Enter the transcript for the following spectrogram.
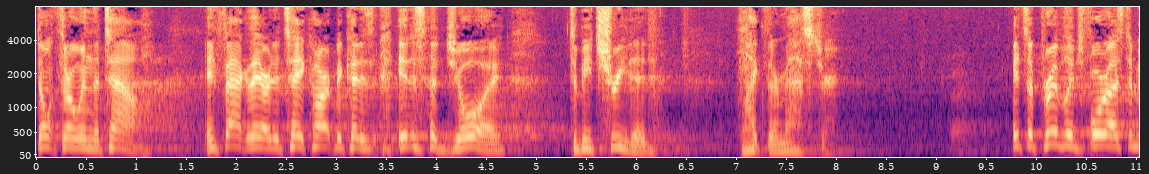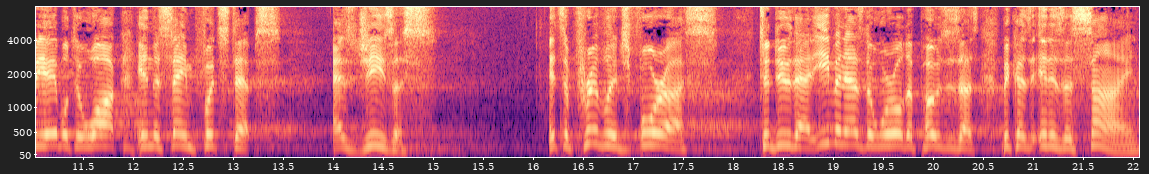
Don't throw in the towel. In fact, they are to take heart because it is a joy to be treated like their master. It's a privilege for us to be able to walk in the same footsteps as Jesus. It's a privilege for us to do that, even as the world opposes us, because it is a sign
